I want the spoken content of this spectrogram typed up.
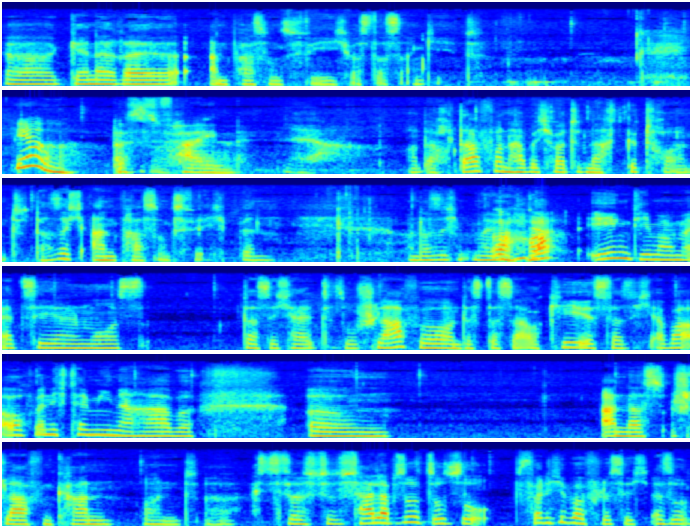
äh, generell anpassungsfähig, was das angeht. Ja, das ist fein. Ja. Und auch davon habe ich heute Nacht geträumt, dass ich anpassungsfähig bin. Und dass ich mal Aha. wieder irgendjemandem erzählen muss, dass ich halt so schlafe und dass das da okay ist, dass ich aber auch, wenn ich Termine habe, ähm, anders schlafen kann. Und äh, es ist total absurd, so, so völlig überflüssig. Also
